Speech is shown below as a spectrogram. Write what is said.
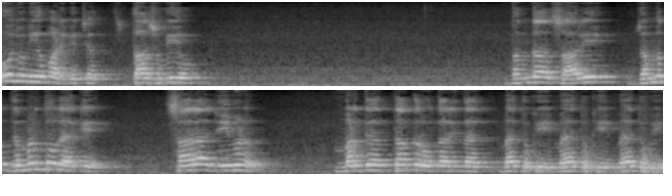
ਉਹ ਦੁਨੀਆ ਭਾਣੇ ਵਿੱਚ ਤਾਂ ਸੁਖੀ ਹੋ। ਬੰਦਾ ਸਾਰੀ ਜੰਮ ਜੰਮਣ ਤੋਂ ਲੈ ਕੇ ਸਾਰਾ ਜੀਵਨ ਮਰਦਿਆਂ ਤੱਕ ਰੋਂਦਾ ਰਹਿੰਦਾ ਮੈਂ ਦੁਖੀ ਮੈਂ ਦੁਖੀ ਮੈਂ ਦੁਖੀ।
